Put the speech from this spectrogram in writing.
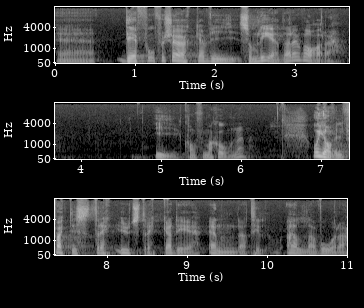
eh, det får försöka vi som ledare vara i konfirmationen. Och jag vill faktiskt utsträcka det ända till alla våra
